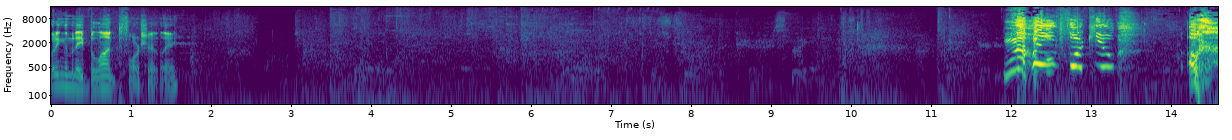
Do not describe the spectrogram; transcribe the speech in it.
Putting them in a blunt, fortunately. No! Fuck you! Oh.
